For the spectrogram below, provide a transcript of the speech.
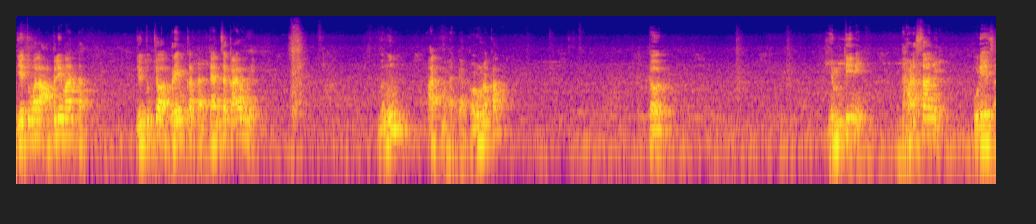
जे तुम्हाला आपले मानतात जे तुमच्यावर प्रेम करतात त्यांचं काय होईल? म्हणून आत्महत्या करू नका. तर हिमतीने धाडसाने पुढे जा.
